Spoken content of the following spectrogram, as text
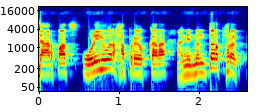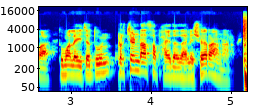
चार पाच ओळींवर हा प्रयोग करा आणि नंतर फरक पहा. तुम्हाला याच्यातून प्रचंड असा फायदा झाल्याशिवाय राहणार नाही.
